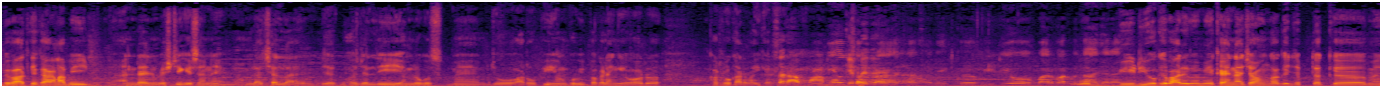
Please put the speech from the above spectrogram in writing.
विवाद के कारण अभी अंडर इन्वेस्टिगेशन है हमला चल रहा है। बहुत जल्दी ही हम लोग उसमें जो आरोपी हैं, उनको भी पकड़ेंगे और कठोर कार्रवाई करेंगे। सर, आप वहाँ मौके पे वीडियो बार बार बताया जा रहा है वीडियो के बारे में मैं कहना चाहूँगा कि जब तक मैं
